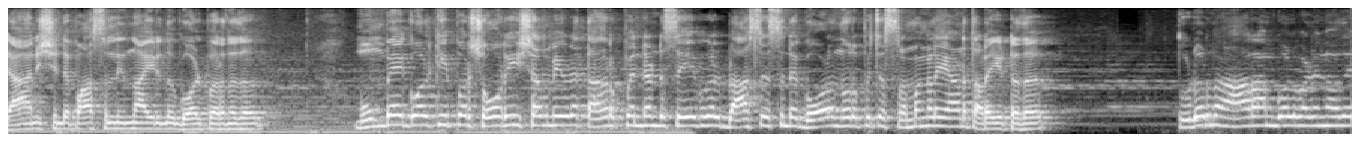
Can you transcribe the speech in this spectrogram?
ഡാനിഷിന്റെ പാസിൽ നിന്നായിരുന്നു ഗോൾ പിറന്നത്. മുംബൈ ഗോൾ കീപ്പർ ഷോറി ശർമ്മയുടെ തകർപ്പൻ രണ്ട് സേവുകൾ ബ്ലാസ്റ്റേഴ്സിന്റെ ഗോളെന്നുറപ്പിച്ച ശ്രമങ്ങളെയാണ് തടയിട്ടത്. തുടർന്ന് ആറാം ഗോൾ വഴങ്ങാതെ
